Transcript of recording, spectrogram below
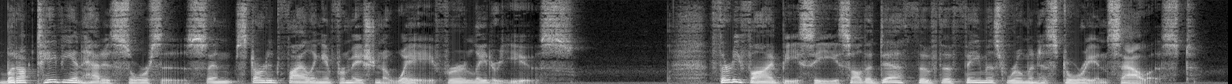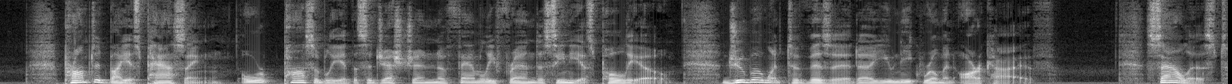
But Octavian had his sources and started filing information away for later use. 35 BC saw the death of the famous Roman historian Sallust. Prompted by his passing, or possibly at the suggestion of family friend Asinius Pollio, Juba went to visit a unique Roman archive. Sallust,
